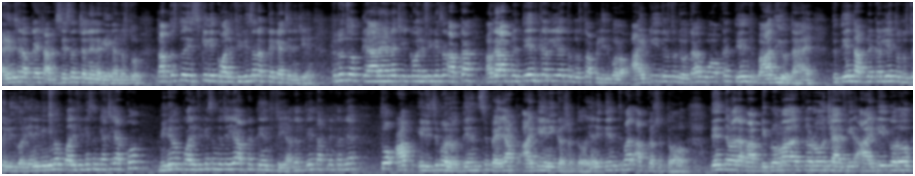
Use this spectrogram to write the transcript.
एडमिशन आपका स्टार्ट सेशन चलने लगेगा दोस्तों। तो आप दोस्तों, इसके लिए क्वालिफिकेशन आपका क्या चलना चाहिए? तो दोस्तों क्या रहना चाहिए क्वालिफिकेशन आपका, अगर आपने टेंथ कर लिया तो दोस्तों, आप एलिजिबल हो। आईटी दोस्तों, जो होता है, वो आपका टेंथ बाद ही होता है। तो टेंथ आपने कर लिया तो दोस्तों एलिजिबल यानी मिनिमम क्वालिफिकेशन क्या चाहिए आपको? मिनिमम क्वालिफिकेशन जो चाहिए, आपका टेंथ चाहिए। अगर टेंथ आपने कर लिया तो आप एलिजिबल हो टेंथ से पहले आप आई नहीं कर सकते हो यानी टेंथ के बाद आप कर सकते हो। टेंथ के बाद आप, आप डिप्लोमा करो चाहे फिर आई करो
